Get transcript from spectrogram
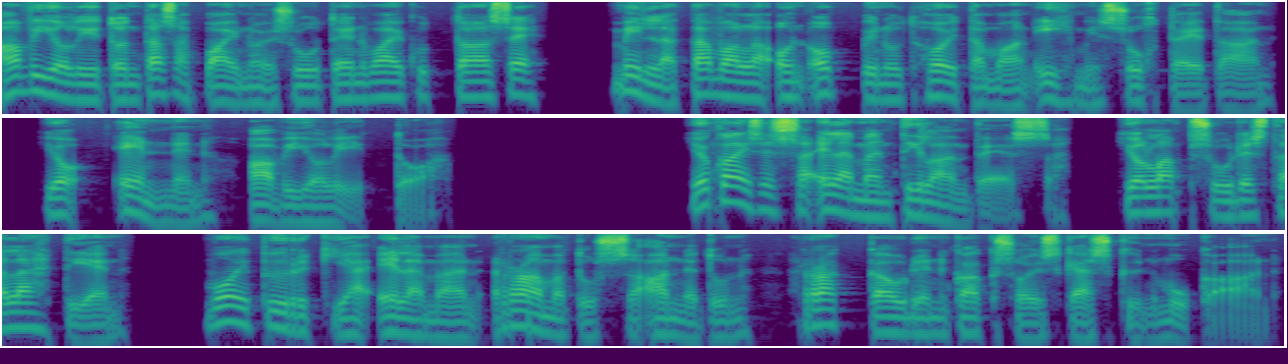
Avioliiton tasapainoisuuteen vaikuttaa se, millä tavalla on oppinut hoitamaan ihmissuhteitaan jo ennen avioliittoa. Jokaisessa elämän tilanteessa, jo lapsuudesta lähtien, voi pyrkiä elämään raamatussa annetun rakkauden kaksoiskäskyn mukaan.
